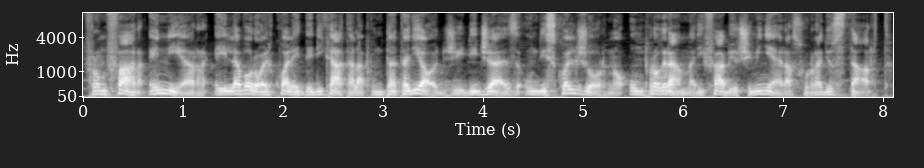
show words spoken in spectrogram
From Far and Near è il lavoro al quale è dedicata la puntata di oggi di Jazz Un disco al giorno, un programma di Fabio Ciminiera su Radio Start.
